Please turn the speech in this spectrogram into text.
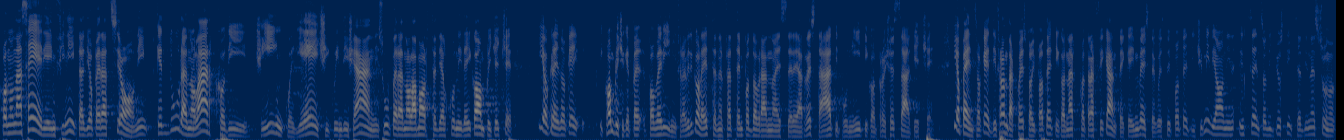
con una serie infinita di operazioni che durano l'arco di 5, 10, 15 anni, superano la morte di alcuni dei complici, eccetera. Io credo che i complici che poverini, fra virgolette, nel frattempo dovranno essere arrestati, puniti, processati, eccetera. Io penso che di fronte a questo ipotetico narcotrafficante che investe questi ipotetici milioni, il senso di giustizia di nessuno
